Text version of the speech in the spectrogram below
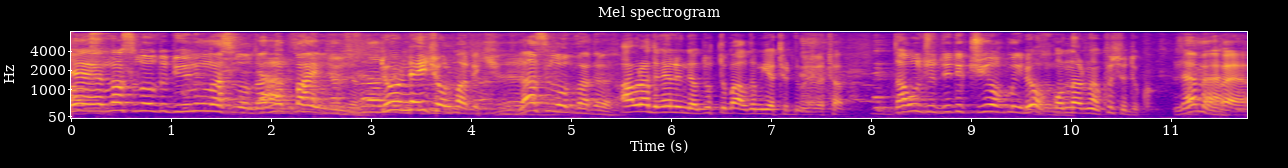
Ee, nasıl oldu? Düğünün nasıl oldu? Anlat bakayım düğünü. Düğünde hiç olmadık. Nasıl olmadı? Avradın elinden tuttum aldım getirdim eve tabii. Davulcu, düdükçü yok muydu? Yok onlardan kusuduk. Değil mi? He.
